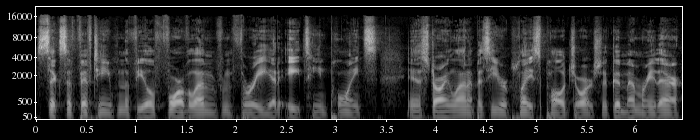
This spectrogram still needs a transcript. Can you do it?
six of 15 from the field, four of 11 from three. He had 18 points in the starting lineup as he replaced Paul George. So good memory there.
